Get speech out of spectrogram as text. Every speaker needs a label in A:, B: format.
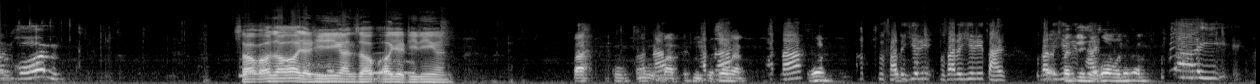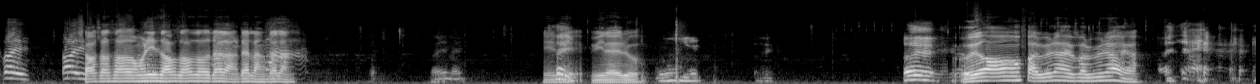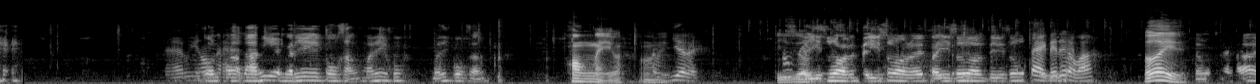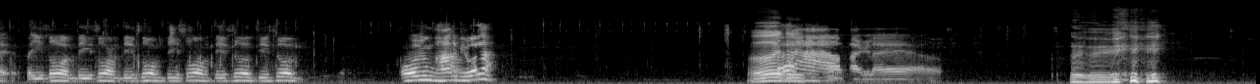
A: ทุกคน
B: ซอกเอาซอกออกจากที่นี่กันซอกออกจากที่นี่กัน
A: ไปกูกูมาไปตีหัวส้วมกัน
C: ซัดนะ
A: ทุกคน
C: กูซัดไอ้เหี้ยนี่กูซัดไอ้เหี้ยนี่ตายกูซัดไอ้
A: ไป
C: เหี้ย
A: ตี
C: นี่
A: หั
C: ตา
A: วยส้วมกันทุกคน
C: ตายตายตาย
B: ซอกซอกซอกมานี่ซอกซอกซอกด้านหลังด้านหลังด้านหลัง
A: ไหนไหน
B: นี่
A: เฮ้
B: นี่
A: ย
B: มีอะไรให้ดู
A: มึงยิงเฮ้ย
B: เอ้ยเอาฝันไม่ได้ฝันไม่ได้อะ
C: แห มมี
A: ทุก
C: ห้
A: ค
C: อง
A: น
C: ไหน
A: มามาที่มาที่กรงขังมาที่คุกมาที่กรงขัง
B: ห้องไหนวะอ๋อ
C: ทำ
B: นี่
C: เหี้ยอะไร
B: ตีเสื้อ
A: ตีส้วมตีส้วมเลยตีส้วมตีส้วม
C: แตกได้ด้วยเหรอวะ
B: เฮ้ย
A: ได้ตีส้วมตีส้วมตีส้วมตีส้วมตีส้วมตีส้วมโอ้ยมึงพังดิวะ
B: เอ้ยนี่
A: อ้าวไปแล้ว
B: เฮ้ย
